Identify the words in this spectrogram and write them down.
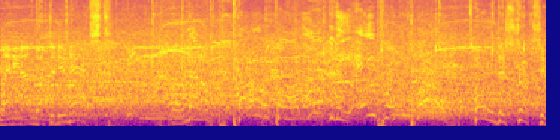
Planning on what to do next. Oh, not a powerbomb onto the apron. Oh, Total destruction.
